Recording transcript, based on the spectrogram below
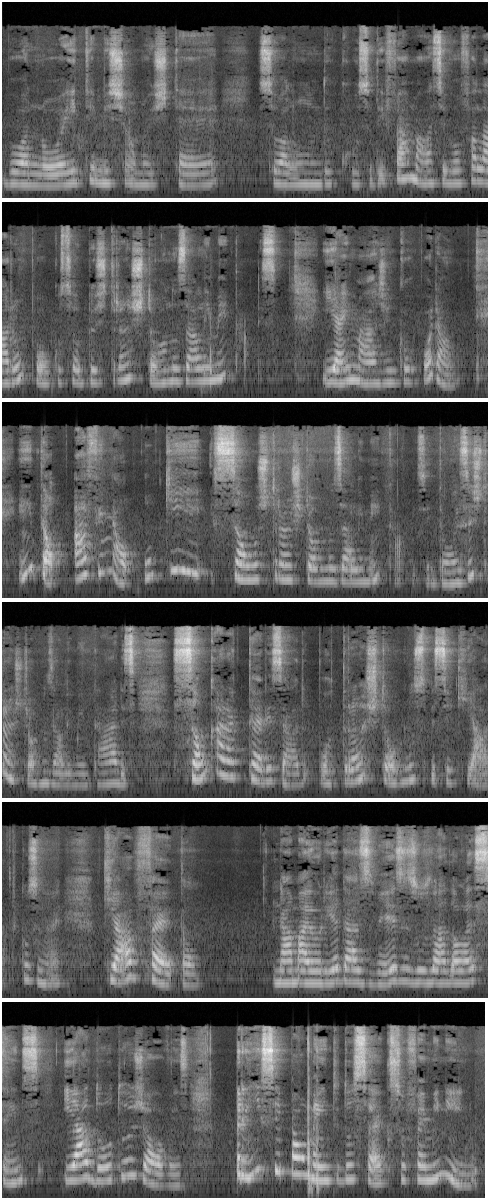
Boa noite, me chamo Esther, sou aluna do curso de farmácia e vou falar um pouco sobre os transtornos alimentares e a imagem corporal. Então, afinal, o que são os transtornos alimentares? Então, esses transtornos alimentares são caracterizados por transtornos psiquiátricos, né, que afetam na maioria das vezes os adolescentes e adultos jovens, principalmente do sexo feminino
